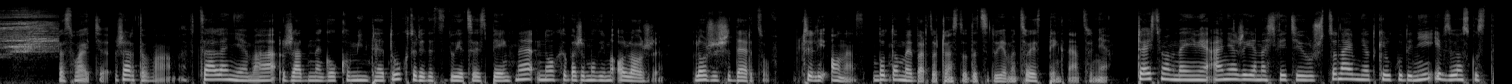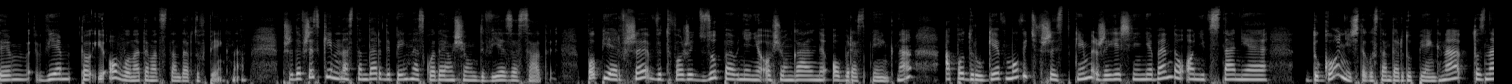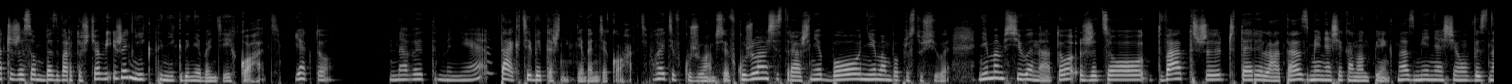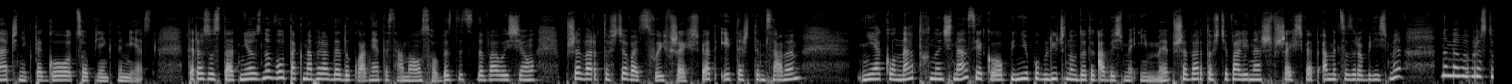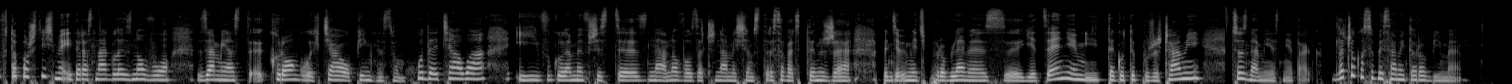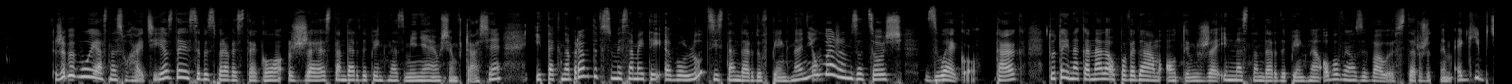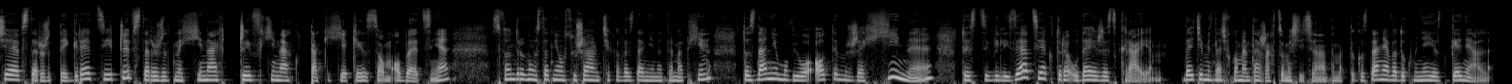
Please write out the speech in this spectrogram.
Słuchajcie, żartowałam. Wcale nie ma żadnego komitetu, który decyduje, co jest piękne, no chyba, że mówimy o loży. Loży szyderców, czyli o nas, bo to my bardzo często decydujemy, co jest piękne, a co nie. Cześć, mam na imię Ania, żyję na świecie już co najmniej od kilku dni i w związku z tym wiem to i owo na temat standardów piękna. Przede wszystkim na standardy piękna składają się dwie zasady. Po pierwsze, wytworzyć zupełnie nieosiągalny obraz piękna, a po drugie, wmówić wszystkim, że jeśli nie będą oni w stanie dogonić tego standardu piękna, to znaczy, że są bezwartościowi i że nikt nigdy nie będzie ich kochać. Jak to? Nawet mnie? Tak, ciebie też nikt nie będzie kochać. Słuchajcie, wkurzyłam się. Wkurzyłam się strasznie, bo nie mam po prostu siły. Nie mam siły na to, że co 2, 3, 4 lata zmienia się kanon piękna, zmienia się wyznacznik tego, co pięknym jest. Teraz ostatnio znowu tak naprawdę dokładnie te same osoby zdecydowały się przewartościować swój wszechświat i też tym samym niejako natchnąć nas jako opinię publiczną do tego, abyśmy i my przewartościowali nasz wszechświat, a my co zrobiliśmy? No my po prostu w to poszliśmy i teraz nagle znowu zamiast krągłych ciał piękne są chude ciała i w ogóle my wszyscy na nowo zaczynamy się stresować tym, że będziemy mieć problemy z jedzeniem i tego typu rzeczami. Co z nami jest nie tak? Dlaczego sobie sami to robimy? Żeby było jasne, słuchajcie, ja zdaję sobie sprawę z tego, że standardy piękna zmieniają się w czasie i tak naprawdę w sumie samej tej ewolucji standardów piękna nie uważam za coś złego, tak? Tutaj na kanale opowiadałam o tym, że inne standardy piękna obowiązywały w starożytnym Egipcie, w starożytnej Grecji, czy w starożytnych Chinach, czy w Chinach takich, jakie są obecnie. Swoją drogą ostatnio usłyszałam ciekawe zdanie na temat Chin. To zdanie mówiło o tym, że Chiny to jest cywilizacja, która udaje, że jest krajem. Dajcie mi znać w komentarzach, co myślicie na temat tego zdania. Według mnie jest genialne.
